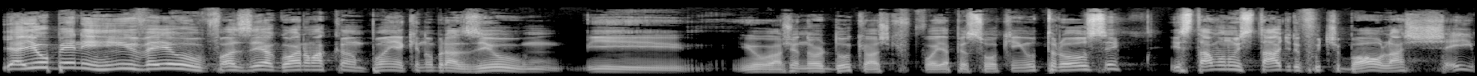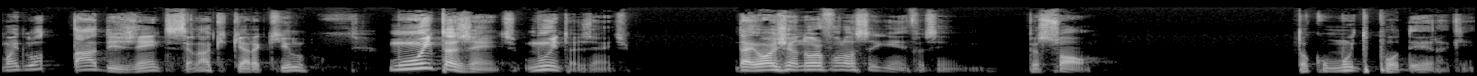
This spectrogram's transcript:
E aí o Benihim veio fazer agora uma campanha aqui no Brasil, e, e o Agenor Duque, eu acho que foi a pessoa quem o trouxe, estavam no estádio de futebol lá, cheio, mas lotado de gente, sei lá o que era aquilo. Muita gente, muita gente. Daí o Agenor falou o seguinte, falou assim, pessoal, estou com muito poder aqui.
